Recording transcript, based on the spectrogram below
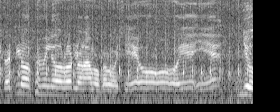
કેટલો ફેમિલી રોટલો નામો કરવો છે એ ઓ એ એ જો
